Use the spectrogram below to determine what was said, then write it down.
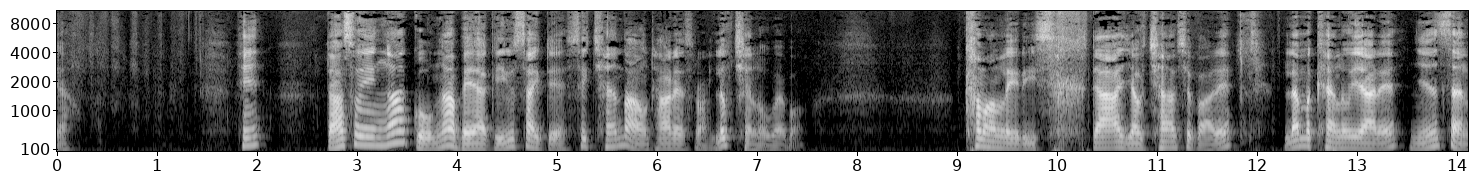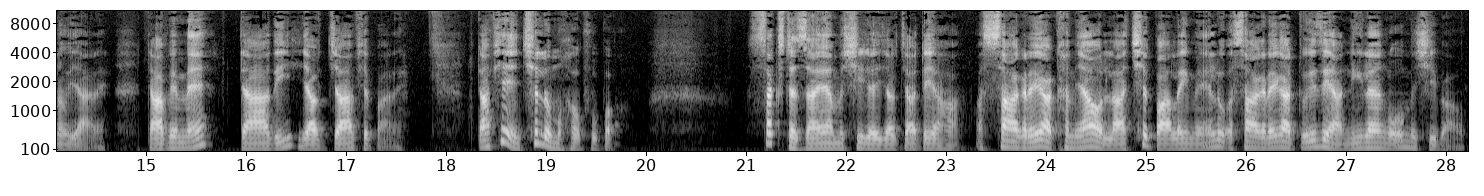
ရားဟင်းဒါဆိုရင်ငါကိုငါဘဲကဂယုစိုက်တယ်စိတ်ချမ်းသာအောင်ထားတယ်ဆိုတာလှုပ်ချင်လို့ပဲပေါ့ Come on ladies ဒါယောက်ျားဖြစ်ပါတယ်လက်မခံလို့ရတယ်ညှင်းဆန်လို့ရတယ်ဒါပေမဲ့ဒါသည်ယောက်ျားဖြစ်ပါတယ်ဒါဖြစ်ရင်ချစ်လို့မဟုတ်ဘူးပေါ့ sex desire မရှိတဲ့ယောက်ျားတစ်ယောက်ဟာအစာကလေးကခမည်းကိုလာချစ်ပါလိမ့်မယ်လို့အစာကလေးကတွေးစရာနီးလန်းကိုမရှိပါဘူး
